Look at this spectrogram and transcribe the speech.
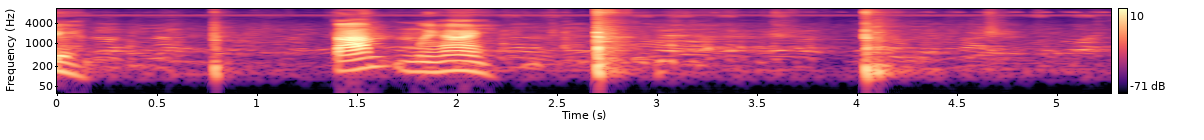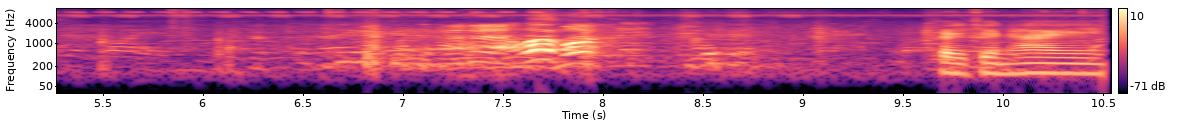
Điểm 8 12 cây truyền hai,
